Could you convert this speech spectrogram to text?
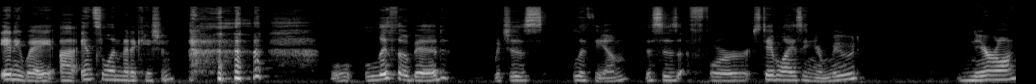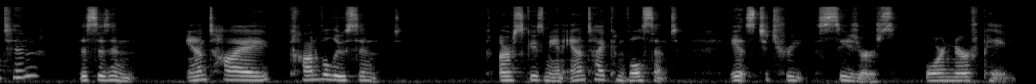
anyway, uh, insulin medication. Lithobid, which is lithium. This is for stabilizing your mood. Neurontin. This is an anti-convolucent or excuse me, an anticonvulsant. It's to treat seizures or nerve pain.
